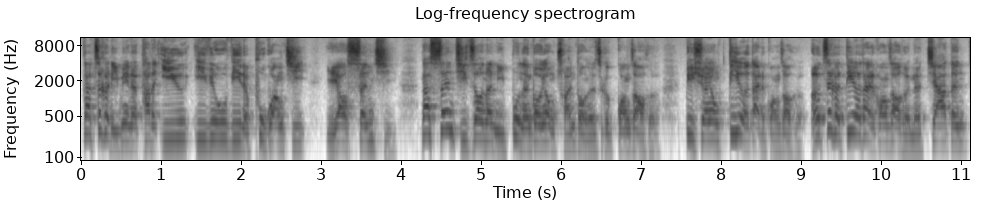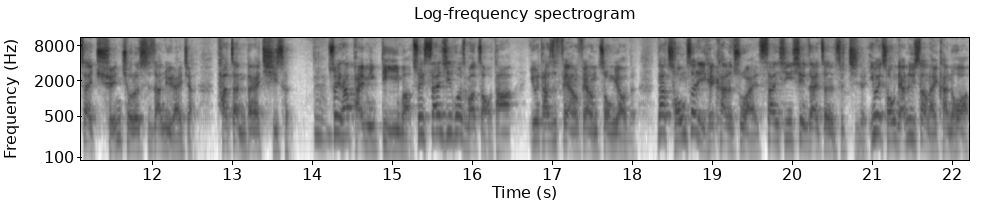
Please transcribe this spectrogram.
那这个里面呢，它的 E U E V V 的曝光机。也要升级，那升级之后呢？你不能够用传统的这个光照盒，必须要用第二代的光照盒。而这个第二代的光照盒呢，加登在全球的市占率来讲，它占了大概七成。所以它排名第一嘛，所以三星为什么要找它？因为它是非常非常重要的。那从这里可以看得出来，三星现在真的是急的。因为从良率上来看的话，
